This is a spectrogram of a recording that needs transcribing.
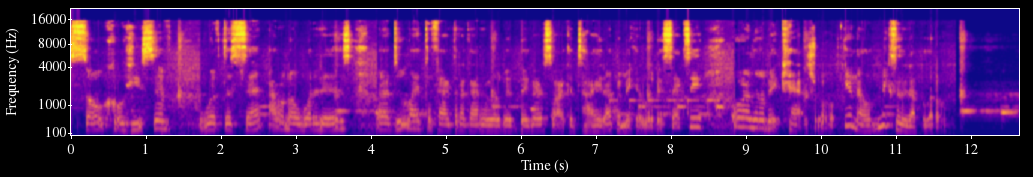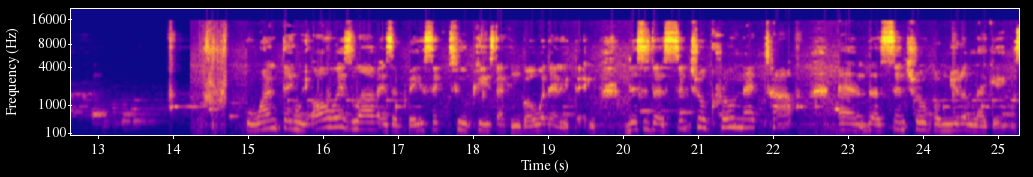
so cohesive with the set. I don't know what it is, but I do like the fact that I got it a little bit bigger so I could tie it up and make it a little bit sexy or a little bit casual. You know, mixing it up a little. One thing we always love is a basic two-piece that can go with anything. This is the Essential crew neck top and the Essential Bermuda leggings.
